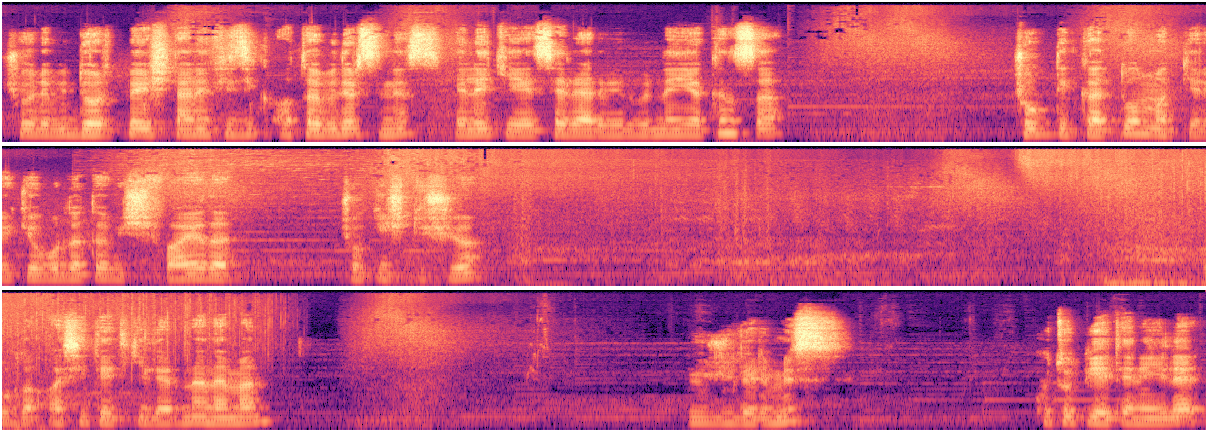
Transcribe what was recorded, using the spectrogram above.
şöyle bir 4-5 tane fizik atabilirsiniz. Hele ki HS'ler birbirine yakınsa çok dikkatli olmak gerekiyor. Burada tabii şifaya da çok iş düşüyor. Burada asit etkilerinden hemen büyücülerimiz kutup yeteneğiyle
